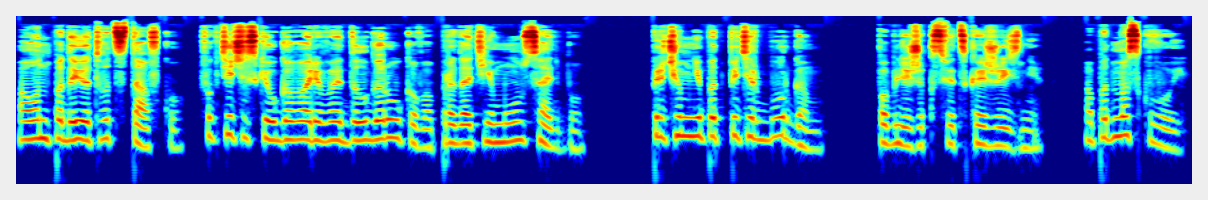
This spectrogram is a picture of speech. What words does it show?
а он подает в отставку, фактически уговаривает Долгорукова продать ему усадьбу. Причем не под Петербургом, поближе к светской жизни, а под Москвой.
